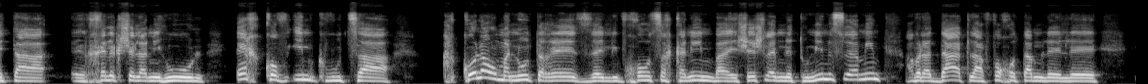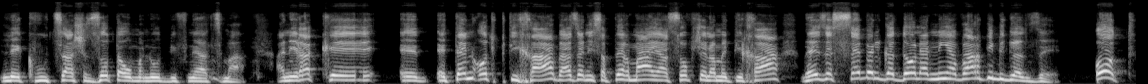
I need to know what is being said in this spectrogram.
את החלק של הניהול, איך קובעים קבוצה. כל האומנות הרי זה לבחור שחקנים שיש להם נתונים מסוימים, אבל לדעת להפוך אותם ל- ל- לקבוצה שזאת האומנות בפני עצמה. אני רק אה, אה, אתן עוד פתיחה, ואז אני אספר מה היה הסוף של המתיחה, ואיזה סבל גדול אני עברתי בגלל זה. אות.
